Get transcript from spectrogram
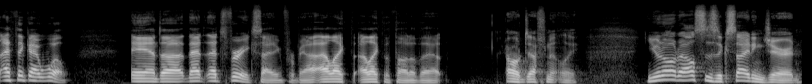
I think I will. And uh, that that's very exciting for me. I, I like I like the thought of that. Oh, definitely. You know what else is exciting, Jared?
